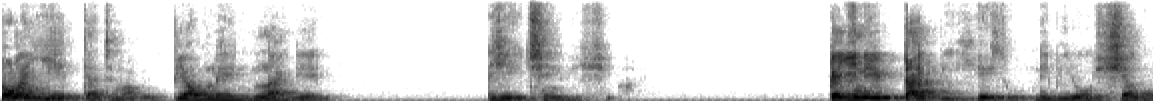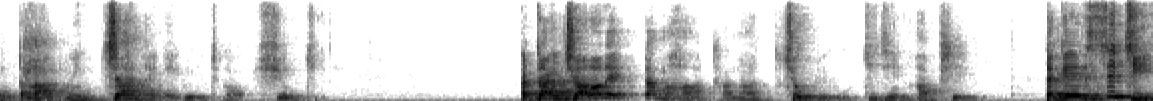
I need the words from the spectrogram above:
တော်လိုင်းရေးကံကြမ္မာကိုပြောင်းလဲနိုင်တဲ့အရေးအချင်းတွေရှိပါတယ်။ကရင်နေတိုက်ပြီးဟေ့ဆိုနေပြီးတော့ရန်ကုန်တလာတွင်ကြနိုင်တယ်လို့ကျွန်တော်ယုံကြည်တယ်။အတိုင်ချတော့တဲ့တမဟာဌာနချုပ်တွေကိုကြည်ချင်းအဖြစ် တကယ်စစ်ကြီး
